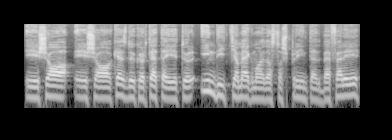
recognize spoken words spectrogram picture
és a, és a kezdőkör tetejétől indítja meg majd azt a sprintet befelé.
